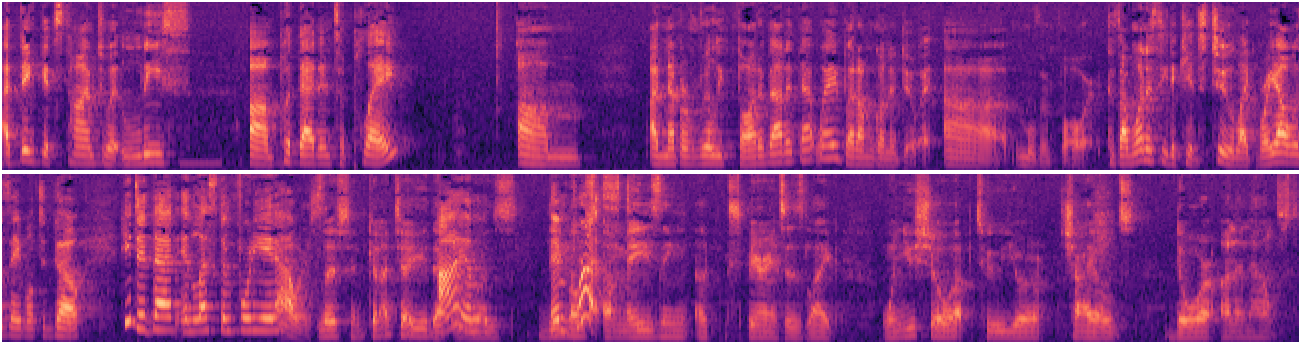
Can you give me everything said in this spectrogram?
I think it's time to at least um, put that into play. Um, I never really thought about it that way, but I'm going to do it uh, moving forward because I want to see the kids too. Like Royale was able to go, he did that in less than 48 hours. Listen, can I tell you that I it am was the impressed. most amazing uh, experiences? Like when you show up to your child's door unannounced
